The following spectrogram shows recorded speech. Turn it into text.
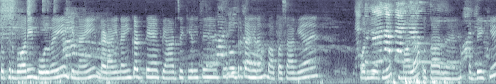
तो फिर गौरी बोल रही है कि नहीं, लड़ाई नहीं करते हैं, प्यार से खेलते हैं। तो रुद्र का हिरन वापस आ गया है और ये अपनी माला उतार रहे हैं। और देखिए,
